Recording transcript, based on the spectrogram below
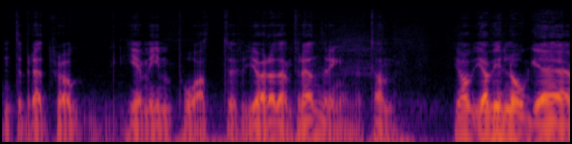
inte beredd tror jag, att ge mig in på att eh, göra den förändringen. Utan jag, jag vill nog eh,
